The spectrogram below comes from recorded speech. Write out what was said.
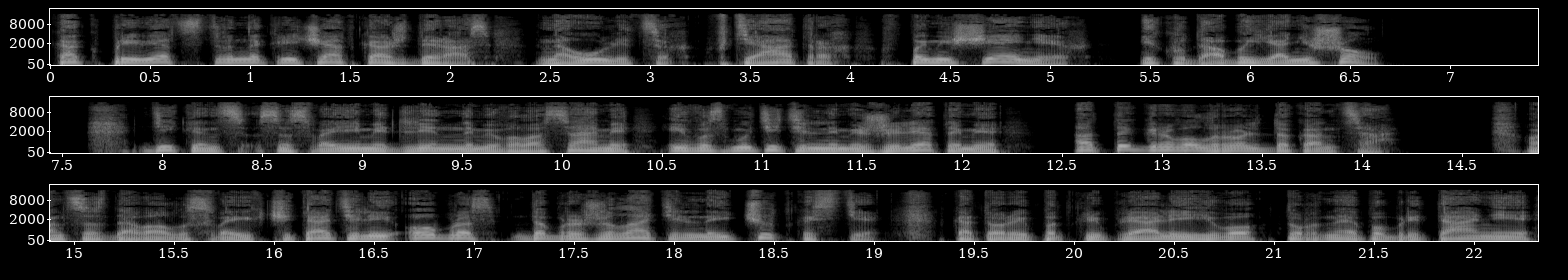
«Как приветственно кричат каждый раз на улицах, в театрах, в помещениях и куда бы я ни шел». Диккенс со своими длинными волосами и возмутительными жилетами отыгрывал роль до конца. Он создавал у своих читателей образ доброжелательной чуткости, который подкрепляли его турне по Британии,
